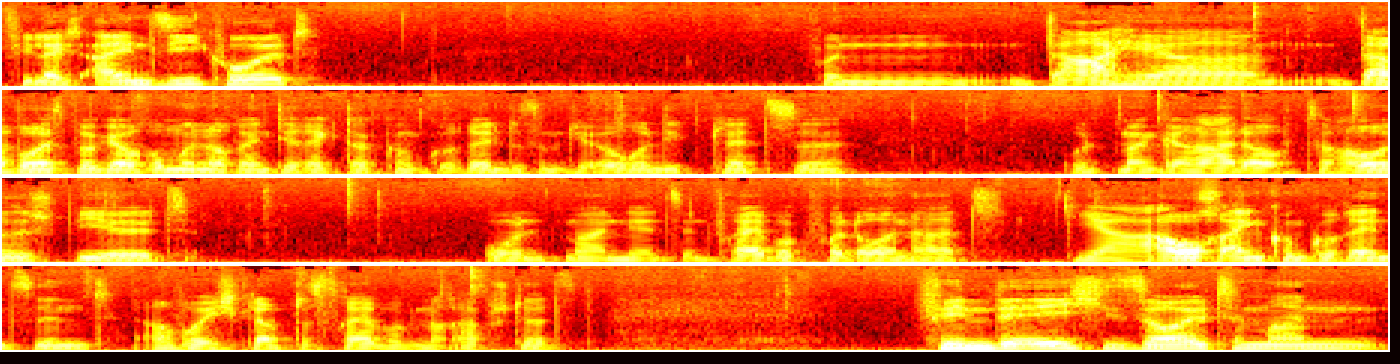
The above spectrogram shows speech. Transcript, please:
vielleicht einen Sieg holt. Von daher, da Wolfsburg ja auch immer noch ein direkter Konkurrent ist um die Euroleague-Plätze und man gerade auch zu Hause spielt und man jetzt in Freiburg verloren hat, die ja auch ein Konkurrent sind, obwohl ich glaube, dass Freiburg noch abstürzt, finde ich, sollte man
